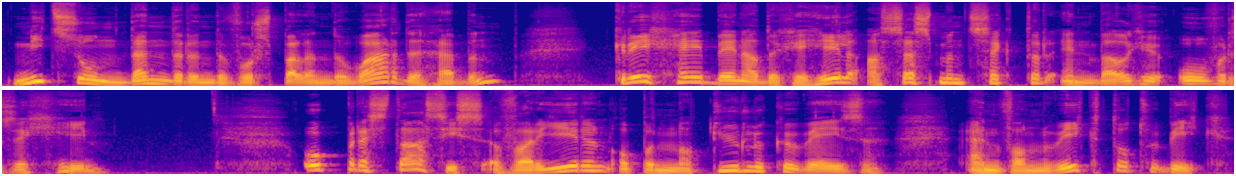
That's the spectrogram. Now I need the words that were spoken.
niet zo'n denderende voorspellende waarde hebben, kreeg hij bijna de gehele assessmentsector in België over zich heen. Ook prestaties variëren op een natuurlijke wijze en van week tot week.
